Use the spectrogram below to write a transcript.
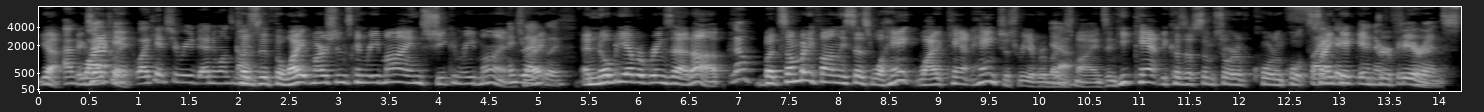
yeah, I'm, Why exactly. can't Why can't she read anyone's mind? Because if the white Martians can read minds, she can read minds, exactly. right? And nobody ever brings that up. No. But somebody finally says, "Well, Hank, why can't Hank just read everybody's Yeah. minds?" And he can't because of some sort of quote unquote psychic, Psychic interference, interference.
